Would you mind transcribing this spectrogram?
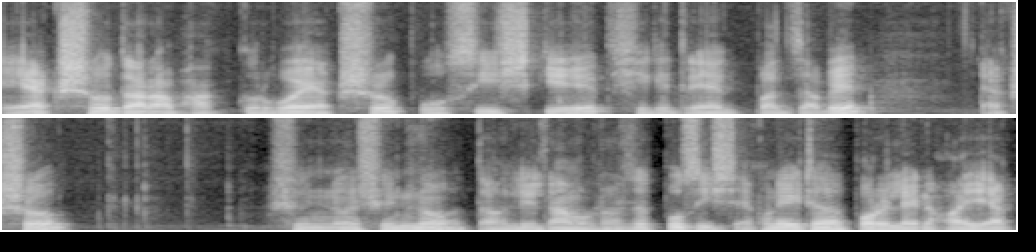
একশো দ্বারা ভাগ করব, একশো পঁচিশকে সেক্ষেত্রে একবার যাবে একশো শূন্য শূন্য, তাহলে নামটা হচ্ছে পঁচিশ। এখন এইটা পরের লাইনে হয় এক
